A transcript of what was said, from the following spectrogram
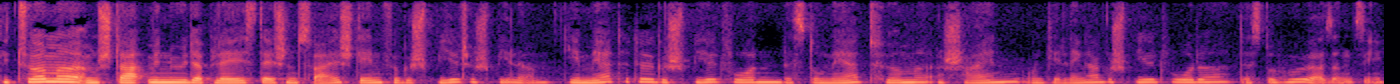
Die Türme im Startmenü der PlayStation 2 stehen für gespielte Spiele. Je mehr Titel gespielt wurden, desto mehr Türme erscheinen und je länger gespielt wurde, desto höher sind sie.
